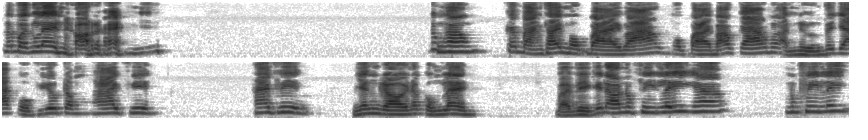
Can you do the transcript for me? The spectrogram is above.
nó vẫn lên rõ ràng đúng không? Các bạn thấy một bài báo, một bài báo cáo nó ảnh hưởng tới giá cổ phiếu trong hai phiên. Hai phiên, nhưng rồi nó cũng lên. Bởi vì cái đó nó phi lý ha nó phi lý.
